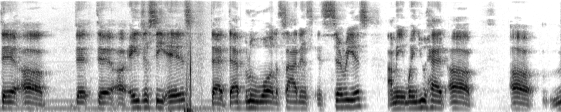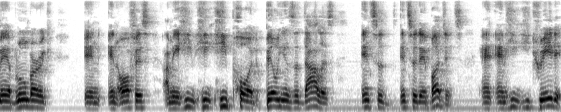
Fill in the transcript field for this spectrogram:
their uh their, their uh, agency is. That that blue wall of silence is serious. I mean, when you had uh uh Mayor Bloomberg in in office, I mean, he he he poured billions of dollars into into their budgets, and and he he created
